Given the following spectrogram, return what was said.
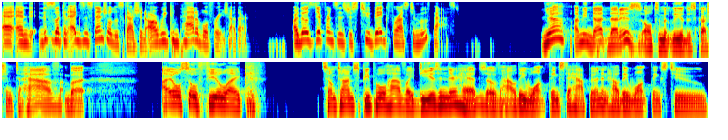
A- and this is like an existential discussion. Are we compatible for each other? Are those differences just too big for us to move past? Yeah, I mean that that is ultimately a discussion to have, but I also feel like sometimes people have ideas in their heads of how they want things to happen and how they want things to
